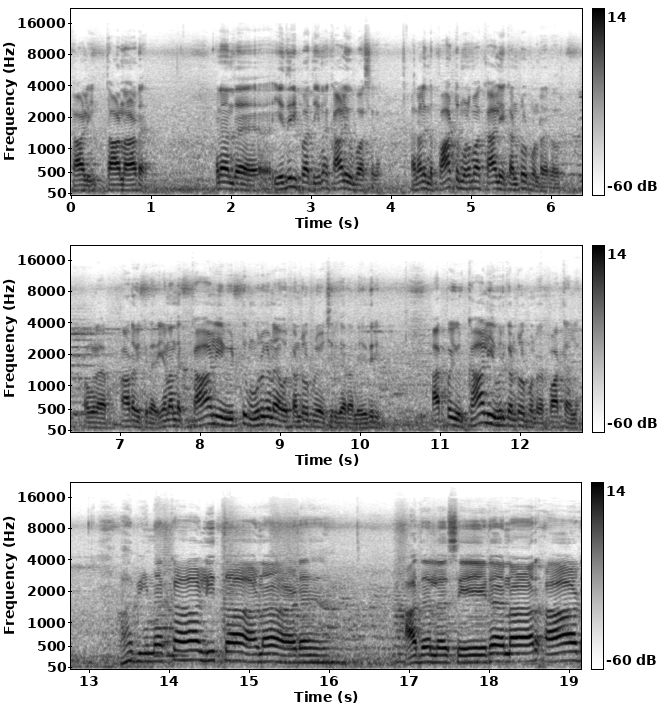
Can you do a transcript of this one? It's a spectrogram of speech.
காளி தானாட. ஏன்னா அந்த எதிரி பார்த்தீங்கன்னா காளி உபாசகன். அதனால் இந்த பாட்டு மூலமாக காளியை கண்ட்ரோல் பண்ணுறாரு அவர். அவங்கள ஆட வைக்கிறார். ஏன்னா அந்த காளியை விட்டு முருகனை அவர் கண்ட்ரோல் பண்ணி வச்சிருக்காரு அந்த எதிரி. அப்போ இவர் காளி இவர் கண்ட்ரோல் பண்ணுறார் பாட்டால். அபின காளி தானாட அதல சேடனார் ஆட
